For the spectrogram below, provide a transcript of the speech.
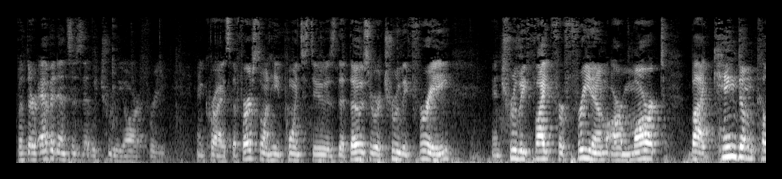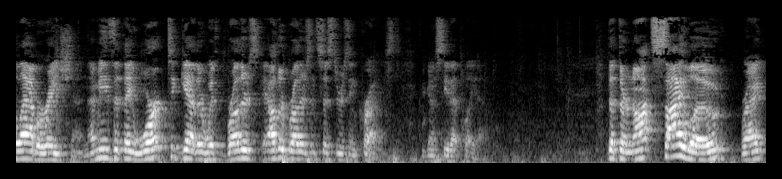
but they're evidences that we truly are free in Christ. The first one he points to is that those who are truly free and truly fight for freedom are marked by kingdom collaboration. That means that they work together with brothers, other brothers and sisters in Christ. You're going to see that play out. That they're not siloed, right?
